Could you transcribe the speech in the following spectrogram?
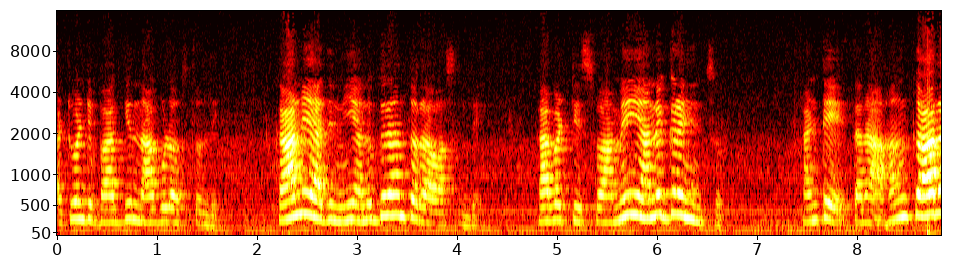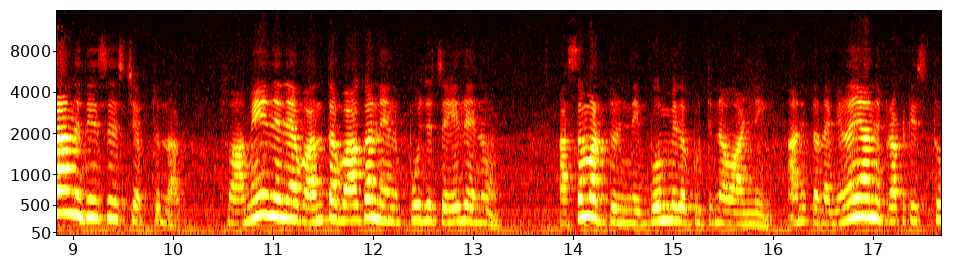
అటువంటి భాగ్యం నాకు కూడా వస్తుంది. కానీ అది నీ అనుగ్రహంతో రావాల్సిందే. కాబట్టి స్వామి అనుగ్రహించు. అంటే తన అహంకారాన్ని తీసేసి చెప్తున్నాడు. స్వామి నేను అంత బాగా నేను పూజ చేయలేను. అసమర్థుడిని భూమి మీద పుట్టినవాణ్ణి అని తన వినయాన్ని ప్రకటిస్తూ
